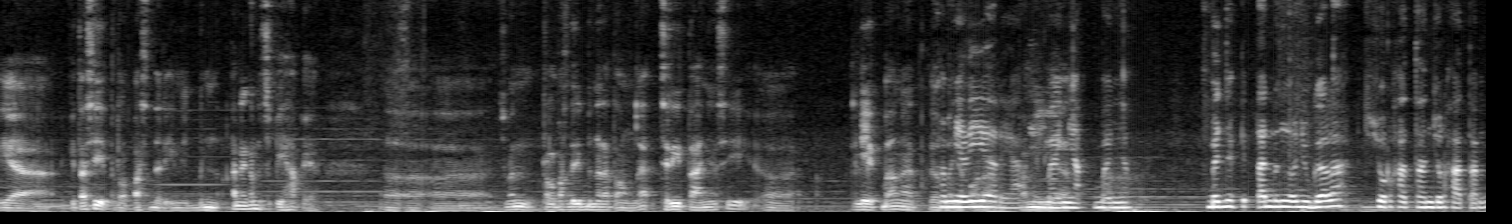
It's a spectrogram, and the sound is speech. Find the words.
ya kita sih terlepas dari ini. Benar kan ini kan sepihak ya Eh, eh, eh, cuman terlepas dari benar atau enggak ceritanya sih eh, relate banget ke banyak familiar orang. ya Familiar. banyak banyak banyak kita dengar juga lah curhatan-curhatan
